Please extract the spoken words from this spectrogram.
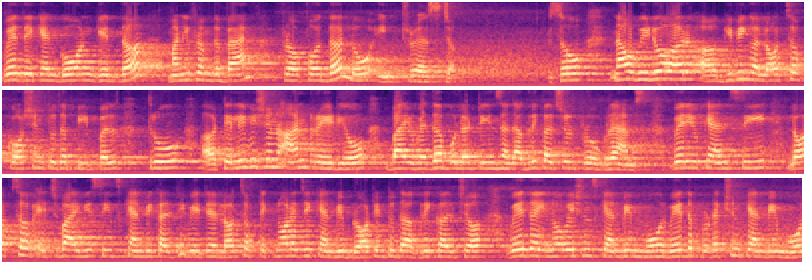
where they can go and get the money from the bank for, for the low interest. So now we do are uh, giving a lots of caution to the people through uh, television and radio by weather bulletins and agricultural programs where you can see lots of HYV seeds can be cultivated, lots of technology can be brought into the agriculture where the innovations can be more, where the production can be more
